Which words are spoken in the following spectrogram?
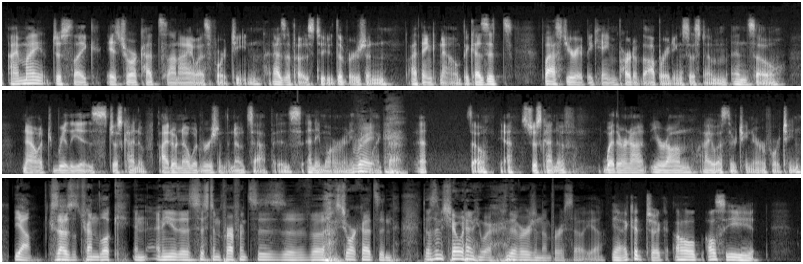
I might just like it's shortcuts on iOS 14 as opposed to the version I think now because it's last year it became part of the operating system and so now it really is just kind of I don't know what version the Notes app is anymore or anything right. like that. So yeah, it's just kind of whether or not you're on iOS 13 or 14. Yeah, because I was trying to look in any of the system preferences of uh, shortcuts and doesn't show it anywhere the version number. So yeah, yeah, I could check. I'll I'll see.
